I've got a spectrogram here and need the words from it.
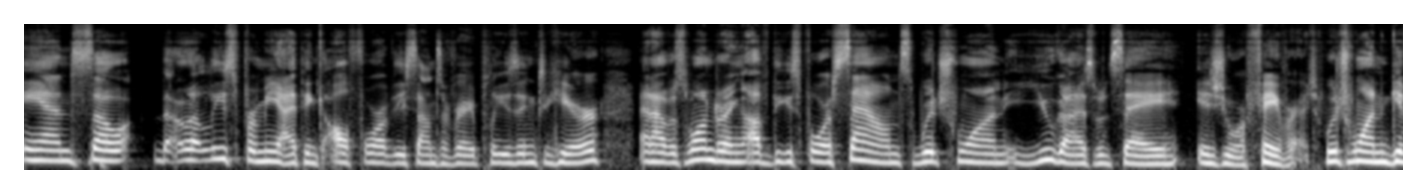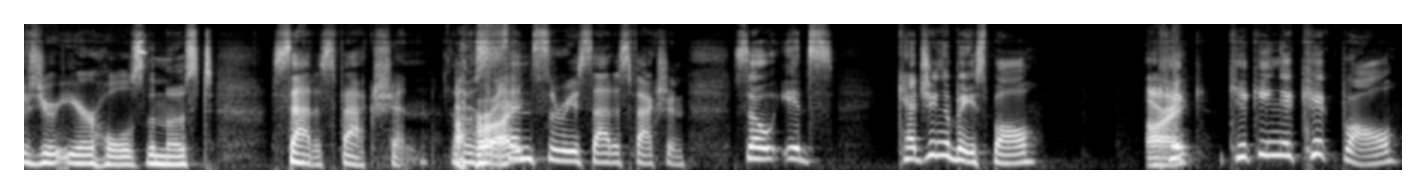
And so, at least for me, I think all four of these sounds are very pleasing to hear. And I was wondering, of these four sounds, which one you guys would say is your favorite? Which one gives your ear holes the most satisfaction, the most right. sensory satisfaction? So it's catching a baseball, All right. kick- kicking a kickball,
